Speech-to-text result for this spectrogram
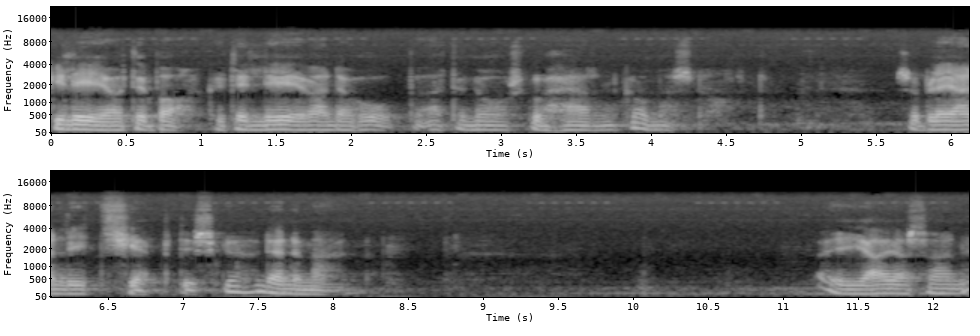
gleda tilbake til levende håpet at nå skulle Herren komme snart. Så ble han litt skeptisk, denne mannen. Ja, ja, sa han,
